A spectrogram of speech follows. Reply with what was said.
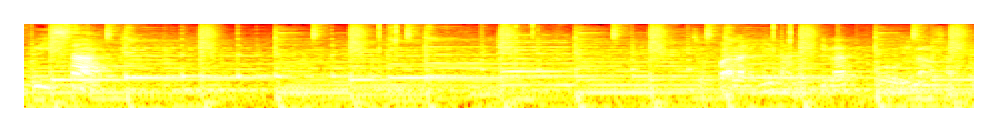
Bisa. coba lagi nambah kilat oh hilang satu.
